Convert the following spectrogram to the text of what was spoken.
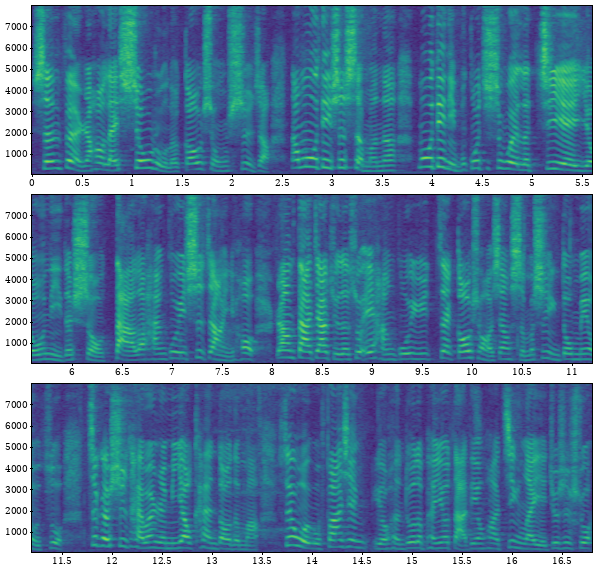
身份，然后来羞辱了高雄市长，那目的是什么呢？目的你不过就是为了借由你的手打了韩国瑜市长以后，让大家觉得说，哎，韩国瑜在高雄好像什么事情都没有做，这个是台湾人民要看到的吗？所以，我我发现有很多的朋友打电话进来，也就是说，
